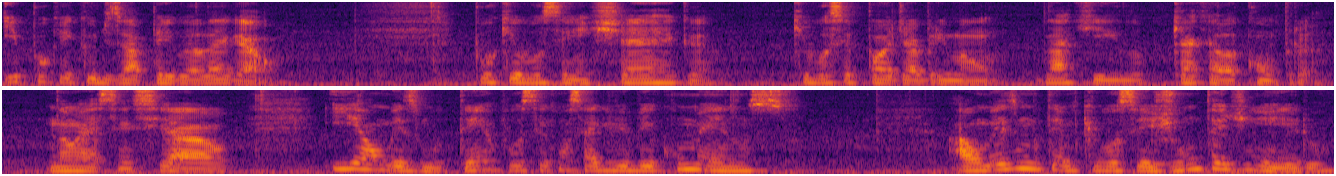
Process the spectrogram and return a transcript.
E por que, que o desapego é legal? Porque você enxerga que você pode abrir mão daquilo, que aquela compra não é essencial, e ao mesmo tempo você consegue viver com menos. Ao mesmo tempo que você junta dinheiro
